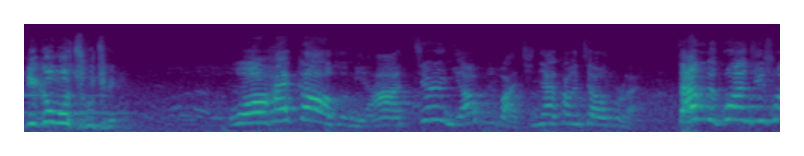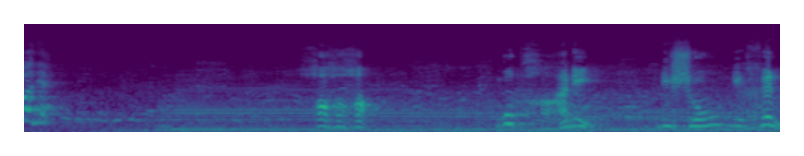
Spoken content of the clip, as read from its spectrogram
你跟我出去！我还告诉你啊，今儿你要不把秦家康交出来，咱们到公安局说去。好好好，我怕你，你凶你狠，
